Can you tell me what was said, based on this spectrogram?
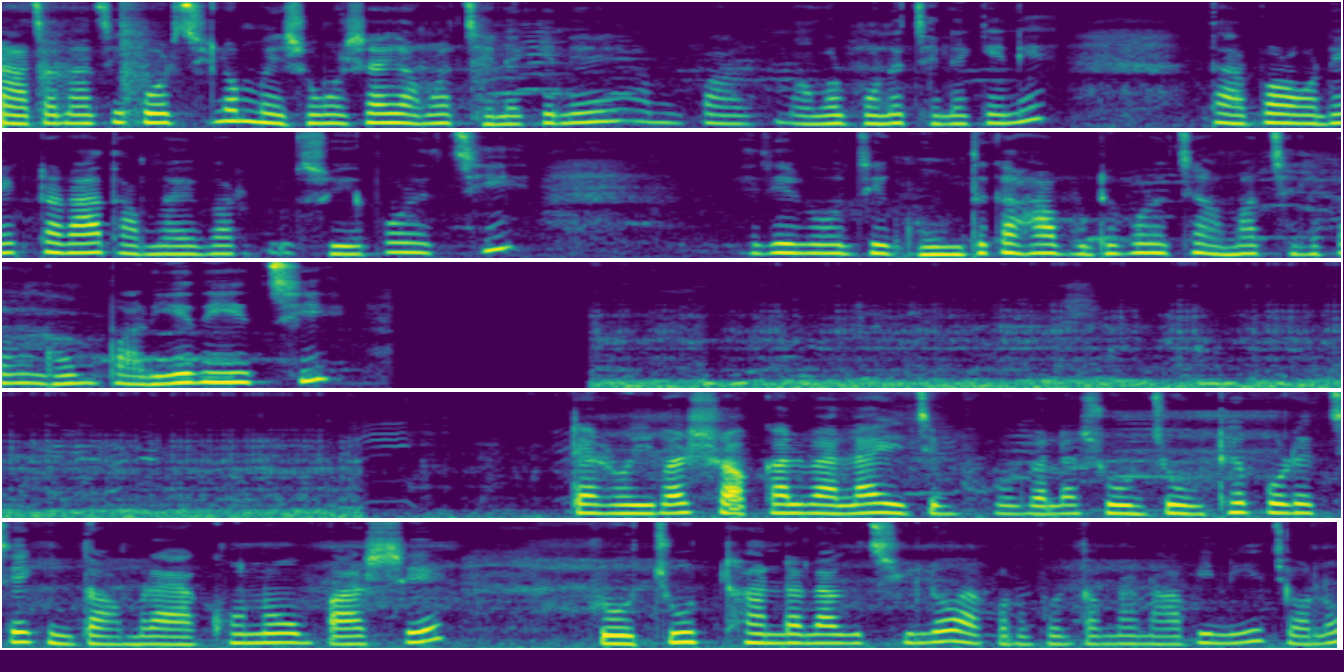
নাচানাচি করছিল মেসোমশাই আমার ছেলেকে নিয়ে, আমার বোনের ছেলেকে নিয়ে। তারপর অনেকটা রাত আমরা এবার শুয়ে পড়েছি। এই যে ও যে ঘুম থেকে হাফ উঠে পড়েছে, আমার ছেলেকে আমি ঘুম পাড়িয়ে দিয়েছি। এটা রবিবার সকালবেলা, এই যে ভোরবেলা সূর্য উঠে পড়েছে, কিন্তু আমরা এখনও বাসে প্রচুর ঠান্ডা লাগছিল এখনও পর্যন্ত আমরা নামিনি। চলো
